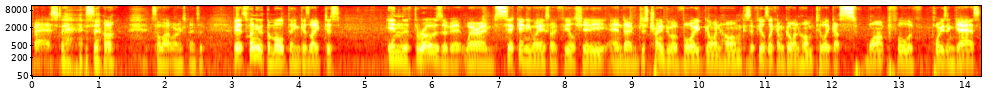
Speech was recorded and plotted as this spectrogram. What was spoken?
fast. so it's a lot more expensive. But it's funny with the mold thing because, like, just in the throes of it, where I'm sick anyway, so I feel shitty, and I'm just trying to avoid going home because it feels like I'm going home to like a swamp full of poison gas,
